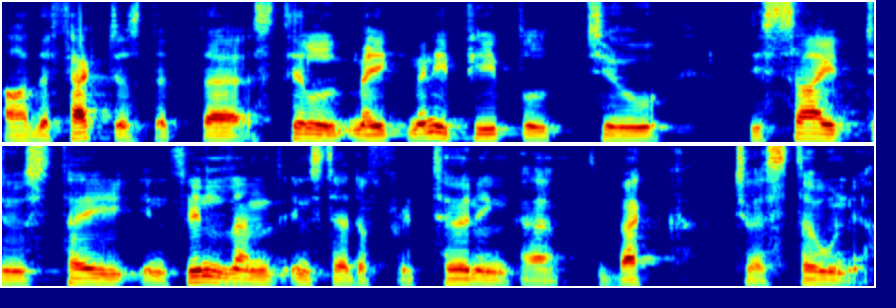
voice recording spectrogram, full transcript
are the factors that uh, still make many people to decide to stay in Finland instead of returning uh, back to Estonia.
